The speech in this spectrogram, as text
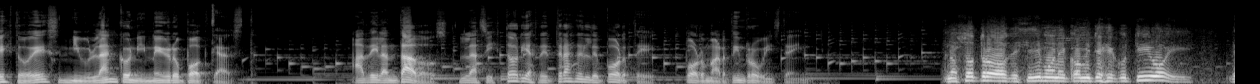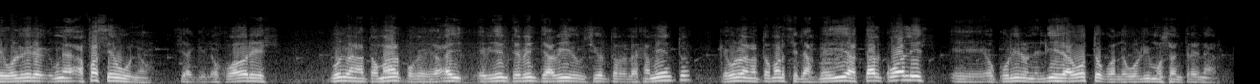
Esto es Ni Blanco ni Negro Podcast. Adelantados, las historias detrás del deporte, por Martín Rubinstein. Nosotros decidimos en el comité ejecutivo y devolver a fase 1, o sea que los jugadores vuelvan a tomar, porque hay evidentemente ha habido un cierto relajamiento, que vuelvan a tomarse las medidas tal cuales eh, ocurrieron el 10 de agosto cuando volvimos a entrenar.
